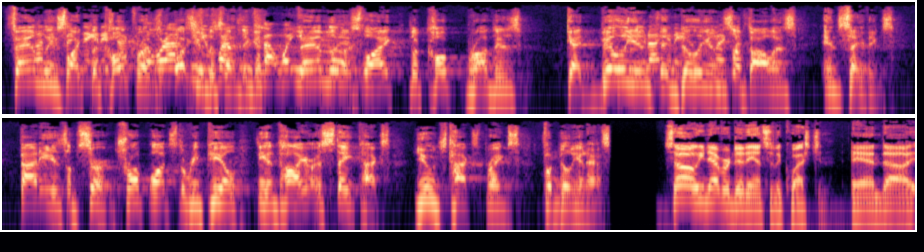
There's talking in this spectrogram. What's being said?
Families like the Koch brothers, We're of course you're defending it. about what you Families propose. like the Koch brothers get billions and getting into my billions of dollars in savings. That is absurd. Trump wants to repeal the entire estate tax, huge tax breaks for billionaires. So he never did answer the question. And uh,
